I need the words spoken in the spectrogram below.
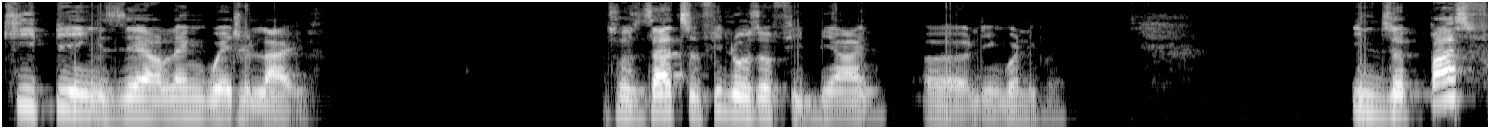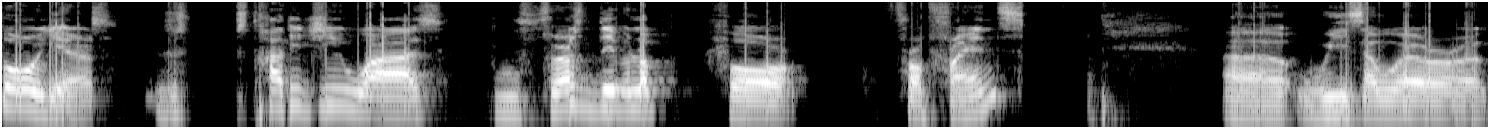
keeping their language alive. So that's the philosophy behind uh, Lingua Libre. In the past four years, the strategy was to first develop for from France uh, with our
